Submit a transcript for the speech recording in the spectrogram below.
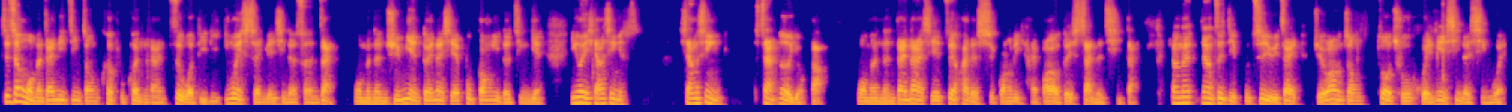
支撑我们在逆境中克服困难、自我砥砺。因为神原型的存在，我们能去面对那些不公义的经验。因为相信相信善恶有报，我们能在那些最坏的时光里，还保有对善的期待，让那让自己不至于在绝望中做出毁灭性的行为。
